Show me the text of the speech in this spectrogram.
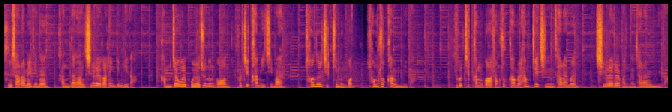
그 사람에게는 단단한 신뢰가 생깁니다. 감정을 보여주는 건 솔직함이지만 선을 지키는 건 성숙함입니다. 솔직함과 성숙함을 함께 지닌 사람은 신뢰를 받는 사람입니다.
